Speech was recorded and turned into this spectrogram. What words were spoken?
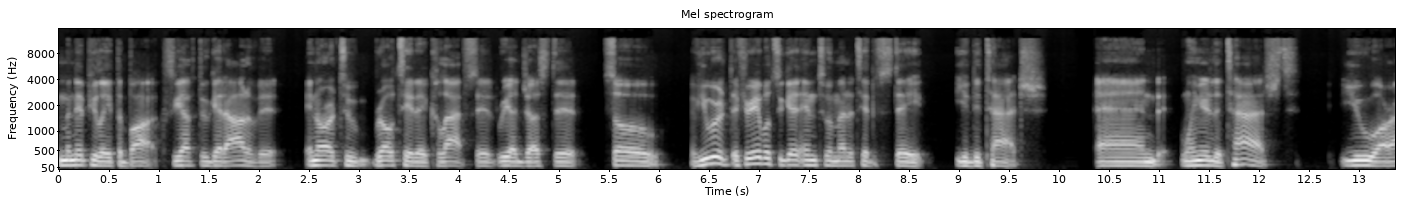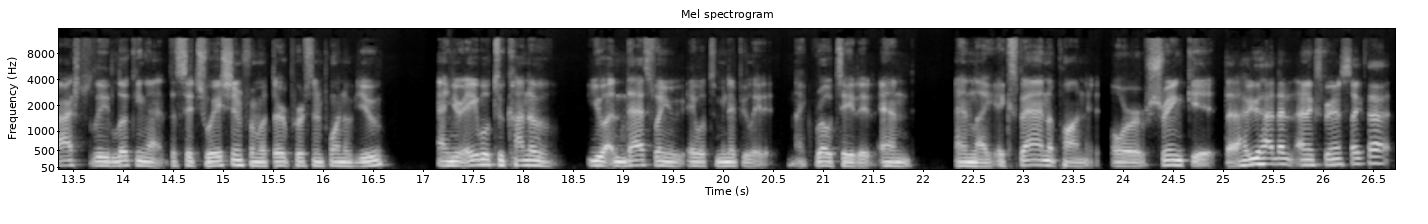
manipulate the box. You have to get out of it in order to rotate it, collapse it, readjust it. So if you were if you're able to get into a meditative state, you detach. And when you're detached, you are actually looking at the situation from a third person point of view and you're able to kind of you and that's when you're able to manipulate it, like rotate it and and like expand upon it or shrink it. That have you had an, an experience like that?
